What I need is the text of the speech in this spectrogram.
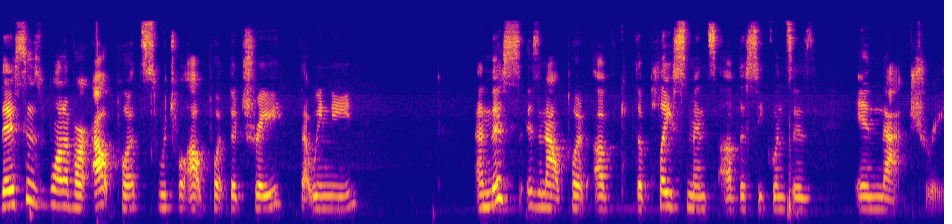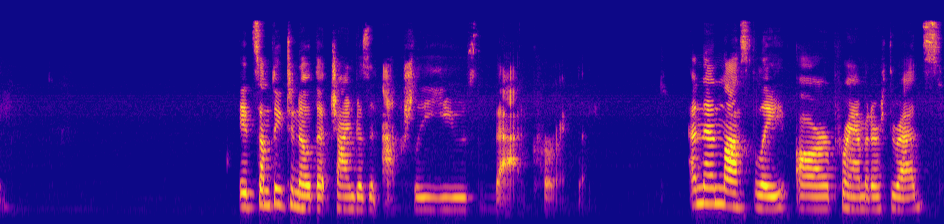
This is one of our outputs, which will output the tree that we need. And this is an output of the placements of the sequences in that tree. It's something to note that QIIME doesn't actually use that currently. And then lastly, our parameter threads,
